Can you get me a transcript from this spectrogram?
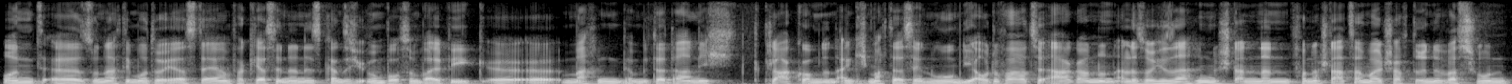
und äh, so nach dem Motto, erst der am Verkehrshindernis kann sich irgendwo auf so einem Waldweg äh, machen, damit er da nicht klarkommt und eigentlich macht er das ja nur, um die Autofahrer zu ärgern und alle solche Sachen, standen dann von der Staatsanwaltschaft drin, was schon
